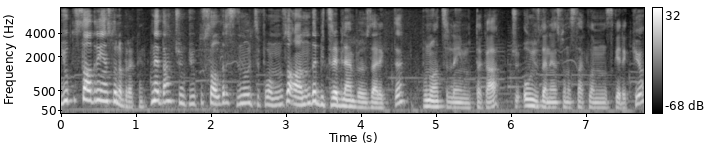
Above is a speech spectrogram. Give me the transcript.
yüklü saldırıyı en sona bırakın. Neden? Çünkü yüklü saldırı sizin ulti formunuzu anında bitirebilen bir özellikti. Bunu hatırlayın mutlaka. O yüzden en sona saklamanız gerekiyor.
